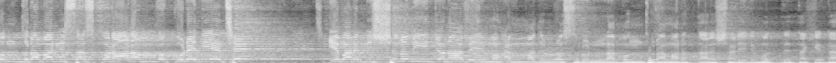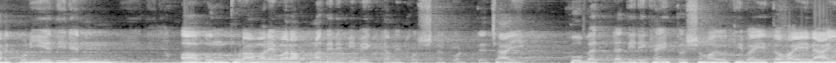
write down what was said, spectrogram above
বন্ধুরা আমার রিসার্চ করা আরম্ভ করে দিয়েছে। এবার বিশ্বনবী জনাবে মোহাম্মদুর রসুল্লাহ বন্ধুরা আমার তার শাড়ির মধ্যে তাকে দাঁড় করিয়ে দিলেন। বন্ধুরা আমার, এবার আপনাদের বিবেককে আমি প্রশ্ন করতে চাই। খুব একটা দীর্ঘায়িত সময় অতিবাহিত হয় নাই।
